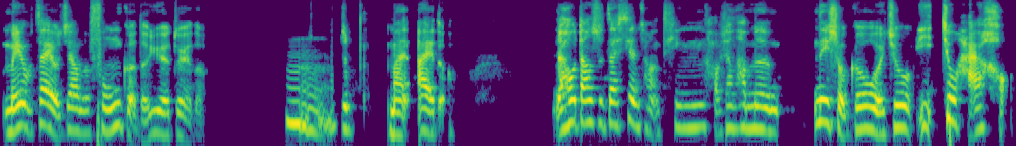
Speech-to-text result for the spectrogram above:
没有再有这样的风格的乐队了。嗯，就蛮爱的。然后当时在现场听，好像他们那首歌我就一就还好，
